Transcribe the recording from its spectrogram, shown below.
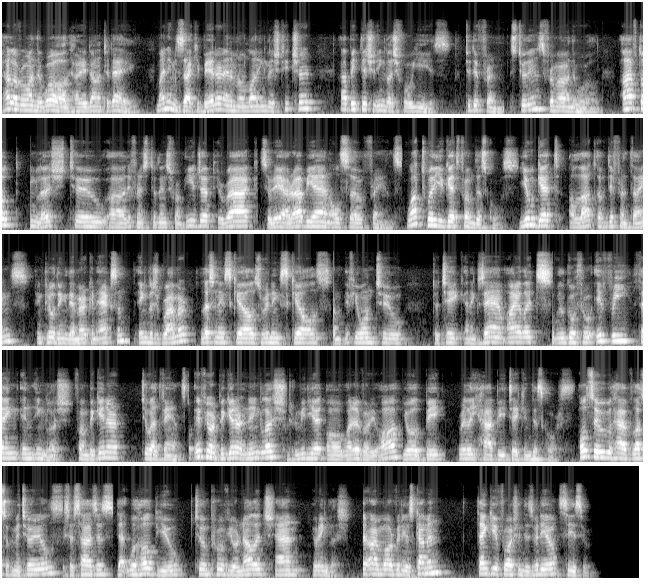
Hello everyone in the world, how are you doing today? My name is Zaki Bader and I'm an online English teacher. I've been teaching English for years to different students from around the world. I've taught English to uh, different students from Egypt, Iraq, Saudi Arabia and also France. What will you get from this course? You get a lot of different things including the American accent, English grammar, listening skills, reading skills. Um, if you want to to take an exam, IELTS, we'll go through everything in English from beginner to advanced. If you're a beginner in English, intermediate or whatever you are, you will be really happy taking this course. Also, we will have lots of materials, exercises that will help you to improve your knowledge and your English. There are more videos coming. Thank you for watching this video. See you soon.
